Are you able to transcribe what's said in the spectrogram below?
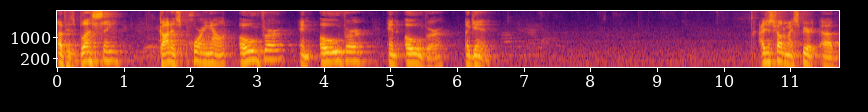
of his blessing. God is pouring out over and over and over again. I just felt in my spirit, uh,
